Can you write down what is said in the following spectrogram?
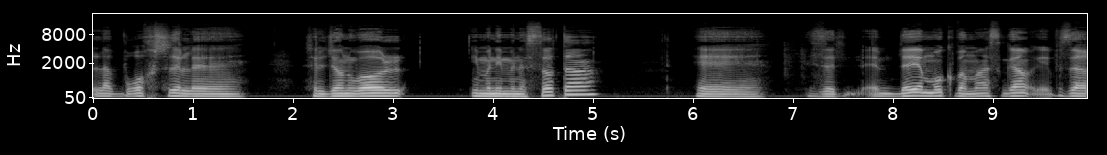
לברוך של, uh, של ג'ון וול אם אני מנסוטה. זה די עמוק במס גם וזה,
